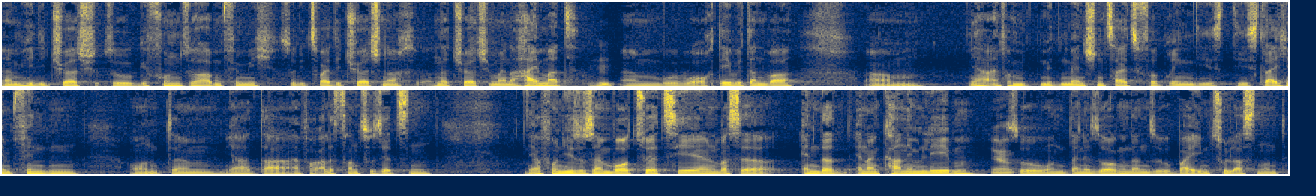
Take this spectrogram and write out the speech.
ähm, hier die Church so gefunden zu haben für mich. So die zweite Church nach einer Church in meiner Heimat, mhm. Ähm, wo, wo auch David dann war. Ähm, ja, einfach mit, mit Menschen Zeit zu verbringen, die es, die es gleich empfinden, und ähm, ja, da einfach alles dran zu setzen, ja, von Jesus ein Wort zu erzählen, was er ändert, ändern kann im Leben ja. so, und deine Sorgen dann so bei ihm zu lassen. Und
